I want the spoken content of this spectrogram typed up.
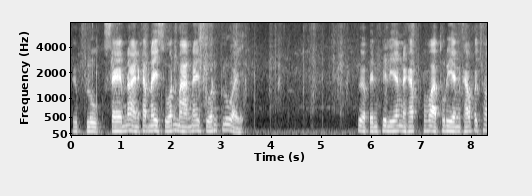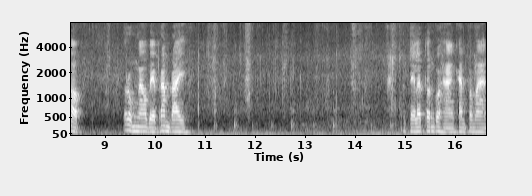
คือปลูกแซมได้นะครับ ในสวนหมากในสวนกล้วย เพื่อเป็นพี่เลี้ยงนะครับ เพราะว่าทุเรียนเขาก็ชอบร่มเงาแบบร่ำไร แต่ละต้นก็ห่างกันประมาณ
